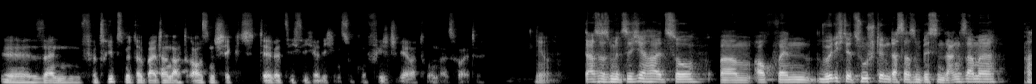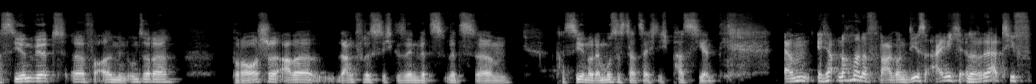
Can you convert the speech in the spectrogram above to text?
äh, seinen Vertriebsmitarbeiter nach draußen schickt, der wird sich sicherlich in Zukunft viel schwerer tun als heute. Ja, das ist mit Sicherheit so. Ähm, auch wenn, würde ich dir zustimmen, dass das ein bisschen langsamer passieren wird, äh, vor allem in unserer Branche, aber langfristig gesehen wird es ähm, passieren oder muss es tatsächlich passieren. Ähm, ich habe nochmal eine Frage und die ist eigentlich relativ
